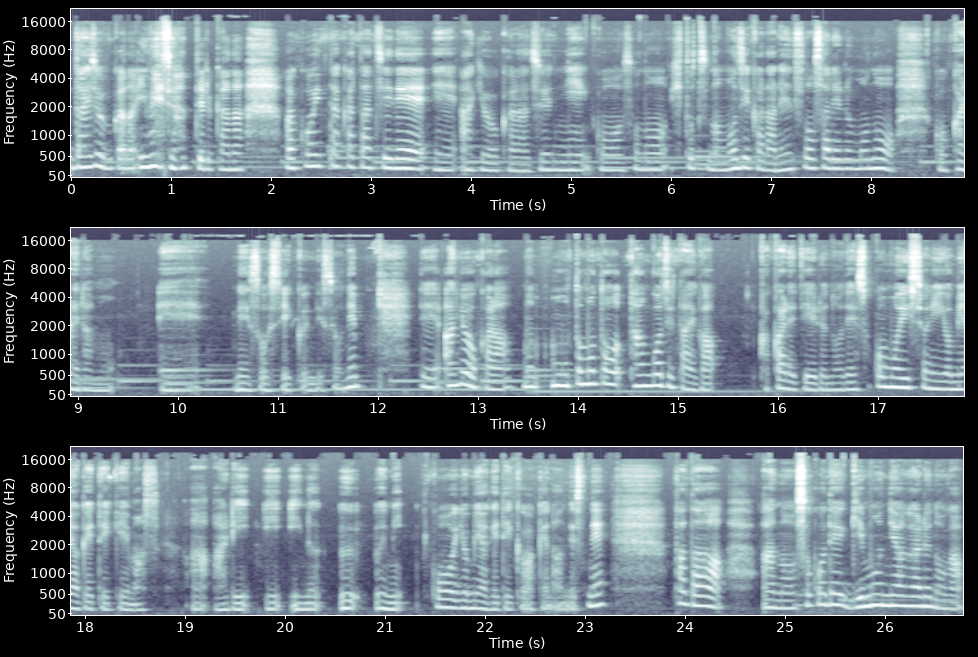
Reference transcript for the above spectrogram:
大丈夫かな？イメージ合ってるかな、まあ、こういった形で、えー、あ行から順にこうその一つの文字から連想されるものをこう彼らも、えー、連想していくんですよね。であ行から、ま、もともと単語自体が書かれているのでそこも一緒に読み上げていきます。あありい犬う海こう読み上げていくわけなんですね。ただあのそこで疑問に上がるのが、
